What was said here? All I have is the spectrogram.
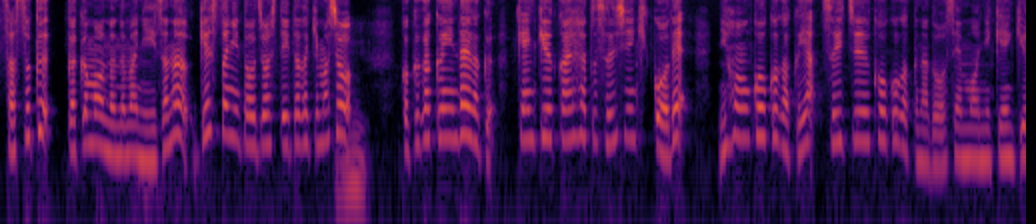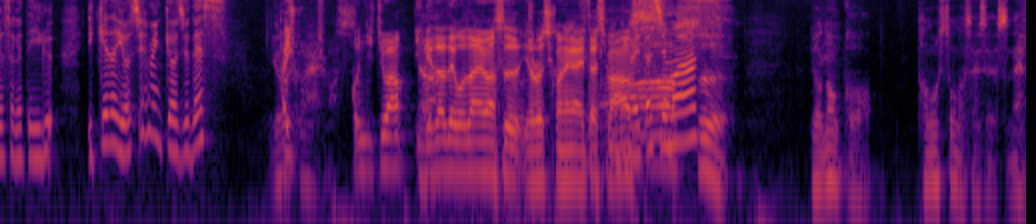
早速学問の沼に誘うゲストに登場していただきましょう、うん。国学院大学研究開発推進機構で日本考古学や水中考古学などを専門に研究されている池田義文教授ですよろしくお願いします。こんにちは、池田でございます。よろしくお願いいたしお願ます。いいたしますいやなんか楽しそうな先生ですね。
